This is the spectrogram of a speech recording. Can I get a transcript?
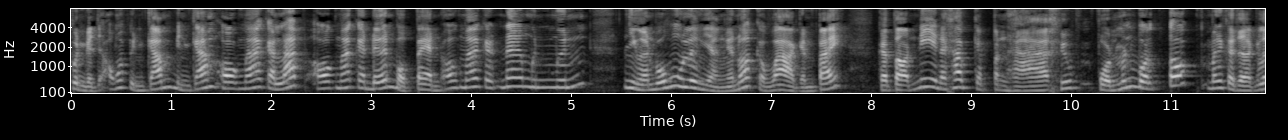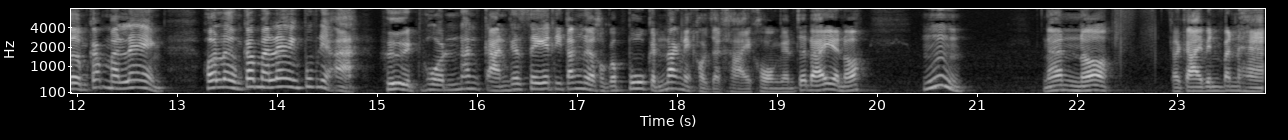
เปิ่นก็จะออกมาเป็นกัมเป็นกัมออกมาก็รับออกมาก็เดินบ่แป่นออกมาก็หน้ามึนๆเหมือนบ่ฮู้เรื่องอย่างเงี้ยเนาะก็ว่ากันไป ก็ตอนนี้นะครับกับปัญหาคือฝนมันบดตกมันก็จะเริ่มกลับมาแรงพอเริ่มกลับมาแรงปุ๊บเนี่ยอะพืชผลทางการเกษตรที่ตั้งเหนือเขาก็ปลูกกันนักเนี่ยเขาจะขายของกันจะได้อะเนาะอืม นั่นเนาะก็กลายเป็นปัญหา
